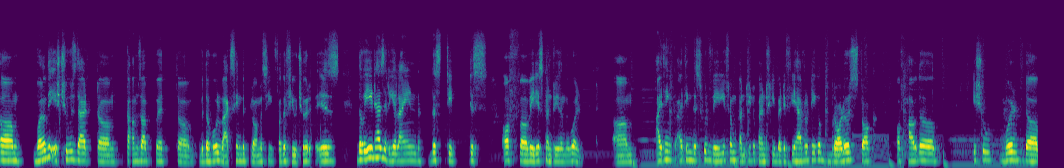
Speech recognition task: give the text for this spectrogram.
um, one of the issues that um, comes up with uh, with the whole vaccine diplomacy for the future is the way it has realigned the status of uh, various countries in the world. Um, I think I think this would vary from country to country, but if we have to take a broader stock of how the issue would uh,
